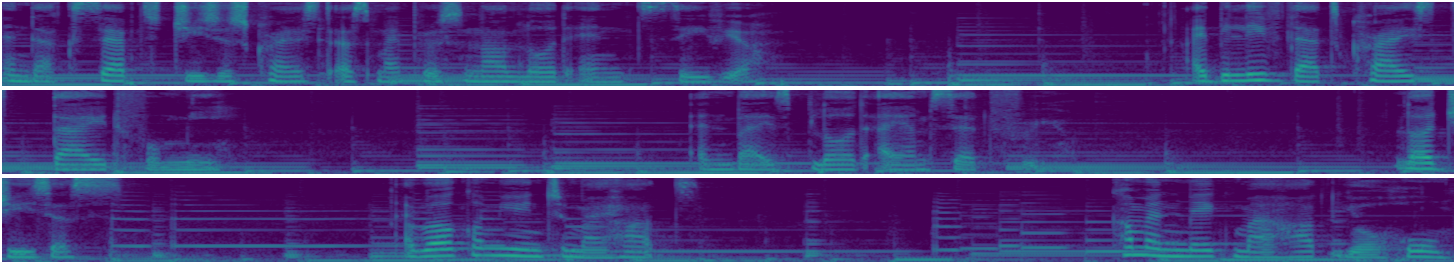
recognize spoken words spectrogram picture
and accept Jesus Christ as my personal Lord and Savior. I believe that Christ died for me and by his blood I am set free. Lord Jesus, I welcome you into my heart. Come and make my heart your home.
